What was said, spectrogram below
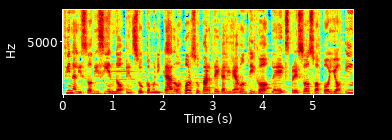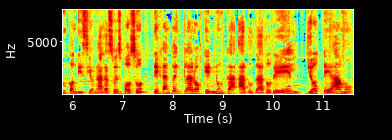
finalizó diciendo en su comunicado. Por su parte, Galilea Montijo le expresó su apoyo incondicional a su esposo, dejando en claro que nunca ha dudado de él. Yo te amo,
